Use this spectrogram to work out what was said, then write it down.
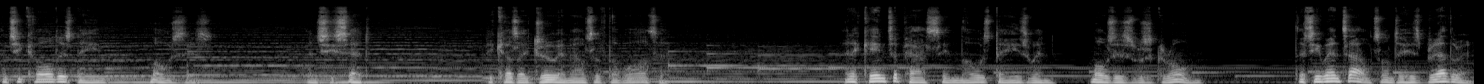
And she called his name Moses. And she said, because I drew him out of the water. And it came to pass in those days when Moses was grown, that he went out unto his brethren,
